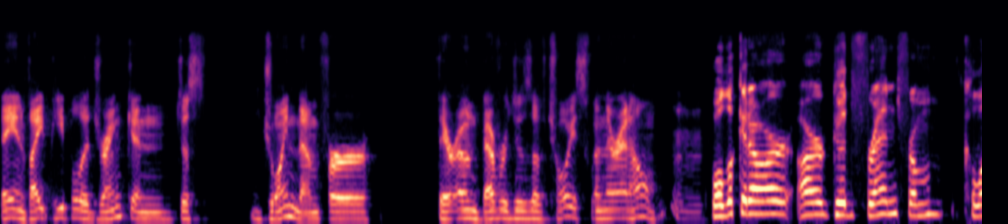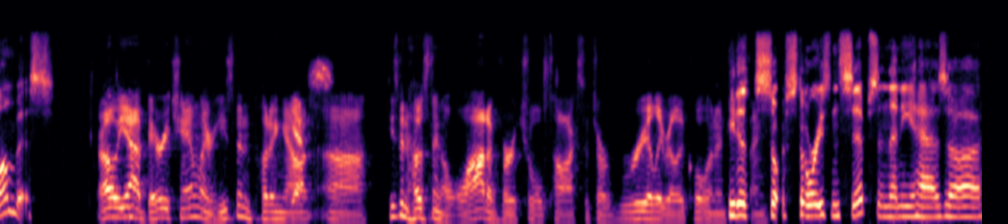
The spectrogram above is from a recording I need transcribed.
they invite people to drink and just join them for their own beverages of choice when they're at home. Mm. well, look at our our good friend from Columbus. Oh yeah, Barry Chandler. He's been putting out. Yes. Uh, he's been hosting a lot of virtual talks, which are really really cool and interesting. He does so- stories and sips, and then he has uh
